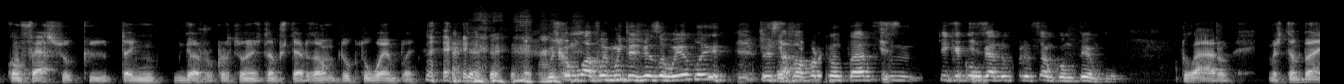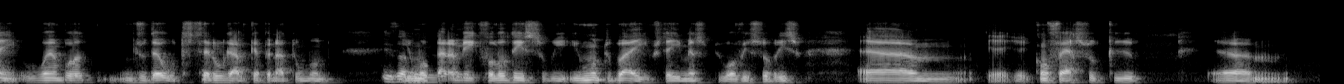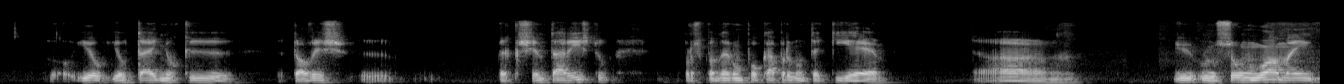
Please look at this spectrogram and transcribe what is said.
confesso que tenho melhores recordações de Amsterdão do que do Wembley. Mas como lá foi muitas vezes ao Wembley, eu estava a perguntar se fica com lugar no coração como templo. Claro, mas também o Wembley nos deu o terceiro lugar do Campeonato do Mundo. Exatamente. E o meu caro amigo falou disso e, e muito bem, gostei imenso de ouvir sobre isso. Um, confesso que um, eu, eu tenho que talvez uh, acrescentar isto para responder um pouco à pergunta que é uh, eu sou um homem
